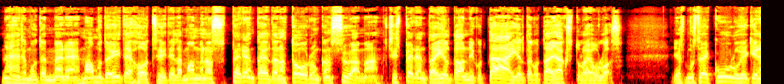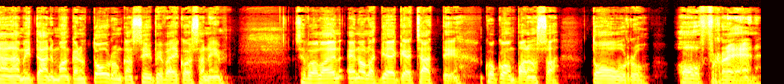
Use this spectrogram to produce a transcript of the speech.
Näinhän se muuten menee. Mä oon muuten itse hot seatillä. mä oon menossa perjantai-iltana Tourun kanssa syömään. Siis perjantai-ilta on niinku tää ilta, kun tää jakso tulee ulos. Jos musta ei kuulu ikinä enää mitään, niin mä oon käynyt Tourun kanssa siipiveikoissa, niin se voi olla en, en ole GG-chatti kokoonpanossa Touru, Hofreen,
